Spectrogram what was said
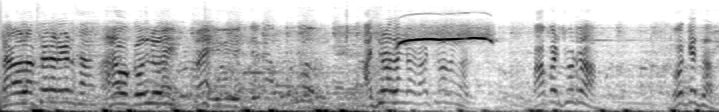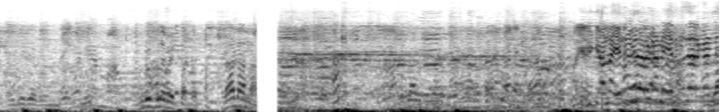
సార్ వాళ్ళు ఒకసారి అడగండి సార్ అన్న ఒక వదిలి ఆశీర్వాదం గారు ఆశీర్వాదం గారు చూడరా ఓకే సార్. గ్రూప్లో పెట్టాను ఎనికి అన్న ఎనికి జరగండి ఎనికి జరగండి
